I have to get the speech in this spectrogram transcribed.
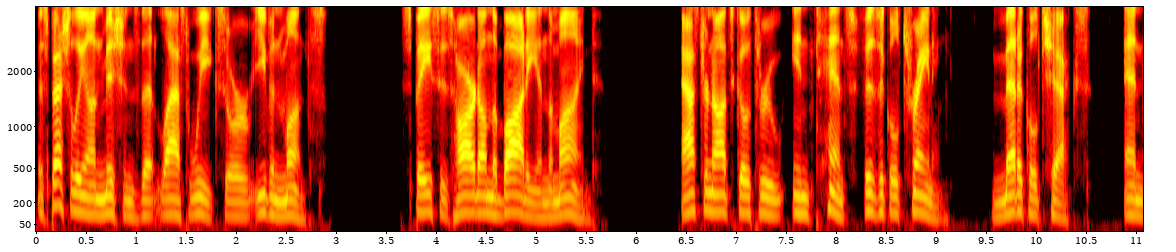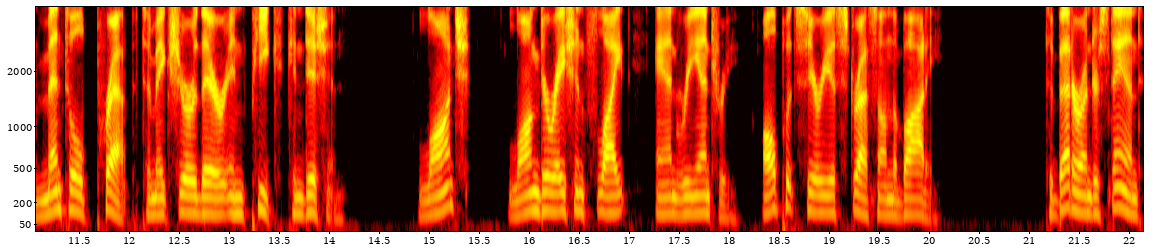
especially on missions that last weeks or even months. Space is hard on the body and the mind. Astronauts go through intense physical training, medical checks, and mental prep to make sure they're in peak condition. Launch, long duration flight, and re entry all put serious stress on the body. To better understand,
